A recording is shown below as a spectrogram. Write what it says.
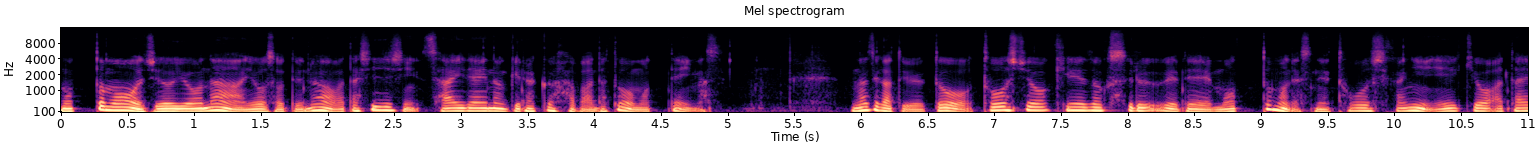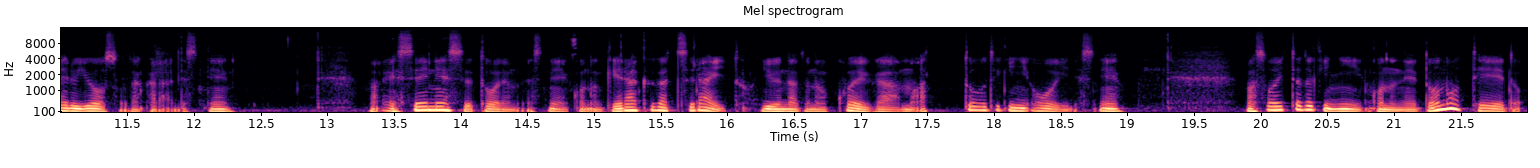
最も重要な要素というのは、私自身最大の下落幅だと思っています。なぜかというと、投資を継続する上で最もですね、投資家に影響を与える要素だからですね。まあ、SNS 等でもですね、この下落が辛いというなどの声が圧倒的に多いですね。まあ、そういった時に、このね、どの程度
